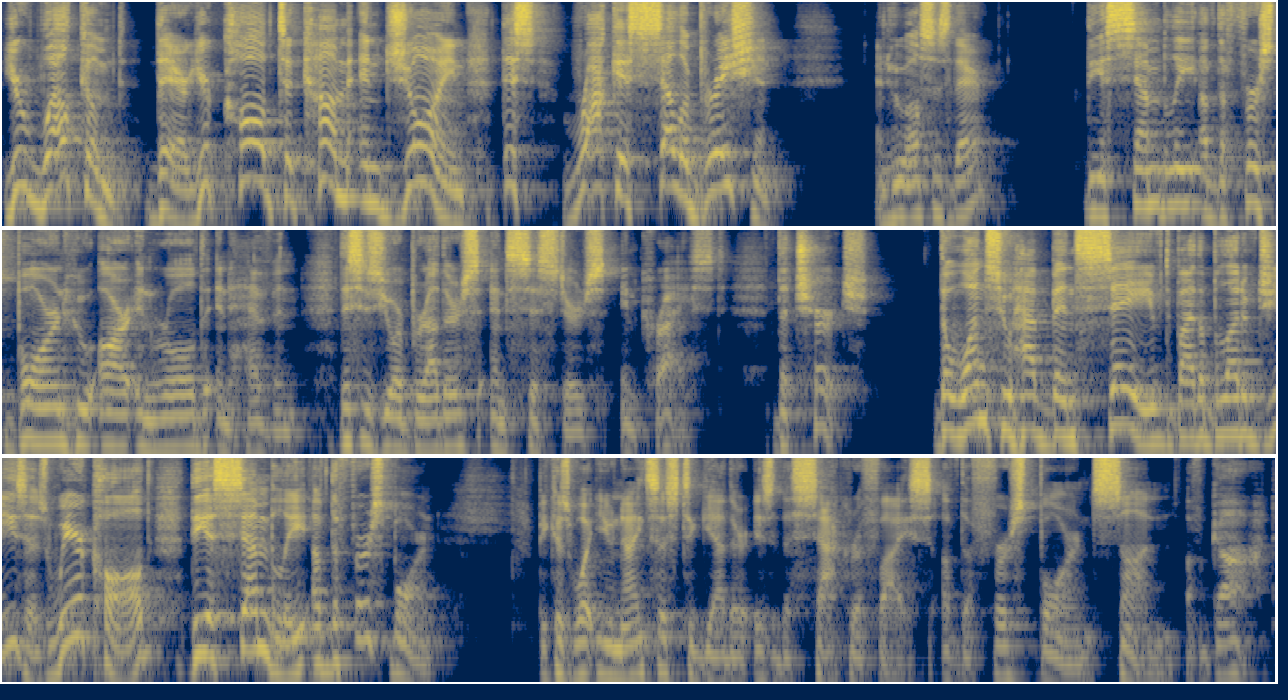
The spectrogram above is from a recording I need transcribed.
You're welcomed there. You're called to come and join this raucous celebration. And who else is there? The assembly of the firstborn who are enrolled in heaven. This is your brothers and sisters in Christ, the church, the ones who have been saved by the blood of Jesus. We're called the assembly of the firstborn because what unites us together is the sacrifice of the firstborn Son of God,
